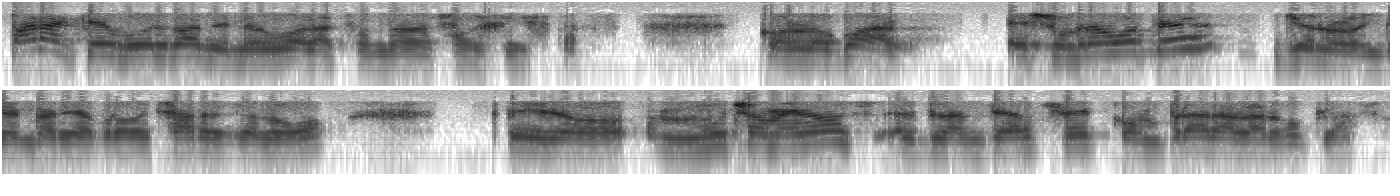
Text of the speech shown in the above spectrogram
para que vuelva de nuevo a las ondas alcistas. Con lo cual, es un rebote, yo no lo intentaría aprovechar, desde luego, pero mucho menos el plantearse comprar a largo plazo.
